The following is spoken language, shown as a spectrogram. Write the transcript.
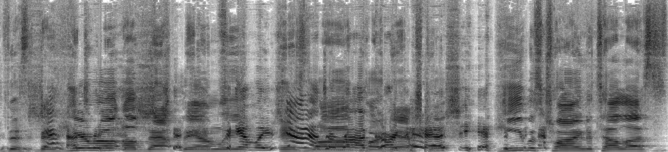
The, the out to- hero of that family, family is shout out to Rob rob Kardashian. kardashian, he was trying to tell us.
